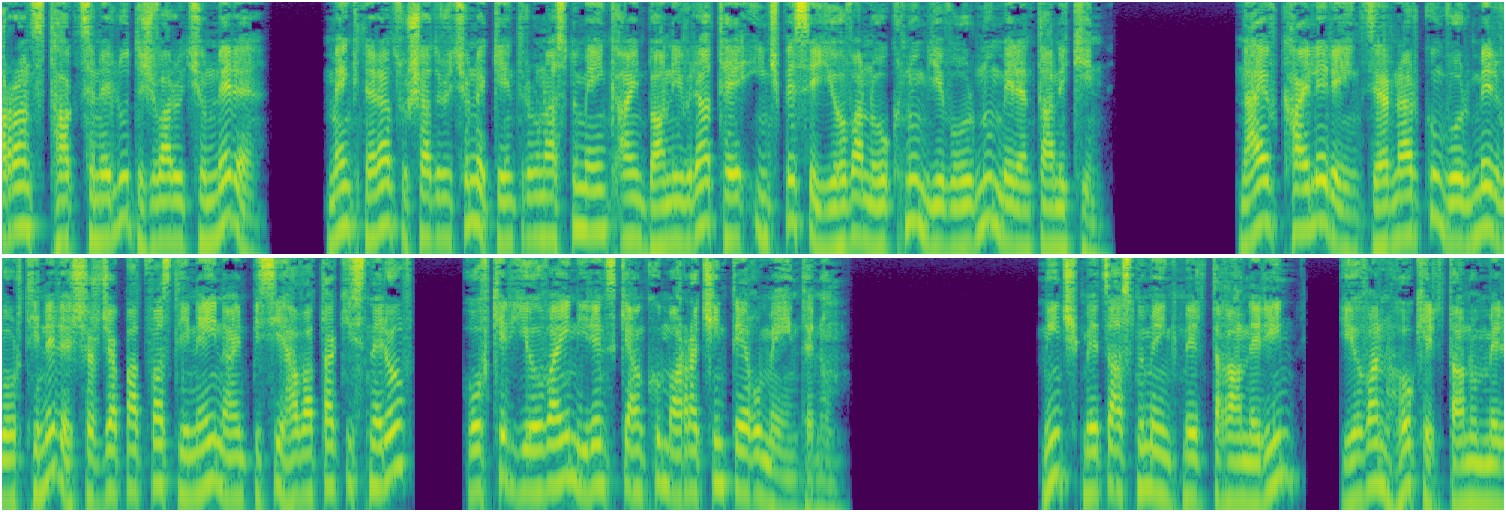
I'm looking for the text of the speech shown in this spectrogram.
Առանց թաքցնելու դժվարությունները մենք նրանց ուշադրությունը կենտրոնացնում էինք այն բանի վրա, թե ինչպես է Եհովան օգնում եւ օրնում մեր ընտանիքին Նաև քայլեր էինք ձեռնարկում, որ մեր որդիները շրջապատված լինեին այնպիսի հավատակիցներով, ովքեր Եհովային իրենց կյանքում առաջին տեղում էին դնում։ Մինչ մեծացնում էինք մեր տղաներին, Եհովան հոգ էր տանում մեր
